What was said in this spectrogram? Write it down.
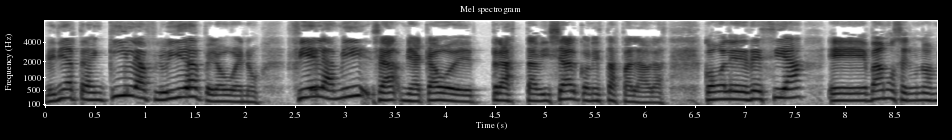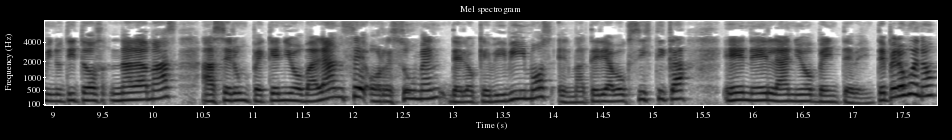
Venía tranquila, fluida, pero bueno, fiel a mí, ya me acabo de trastabillar con estas palabras. Como les decía, eh, vamos en unos minutitos nada más a hacer un pequeño balance o resumen de lo que vivimos en materia boxística en el año 2020. Pero bueno,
